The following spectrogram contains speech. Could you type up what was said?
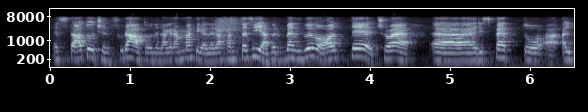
è stato censurato nella grammatica della fantasia per ben due volte, cioè eh, rispetto a, al,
